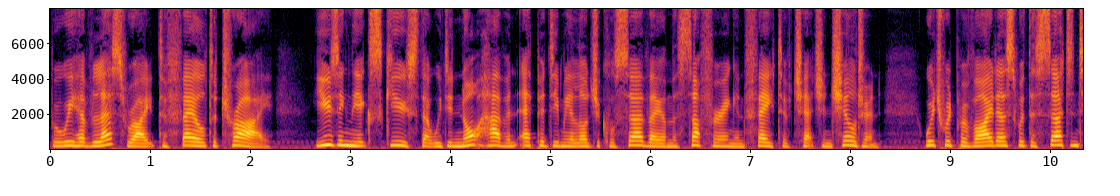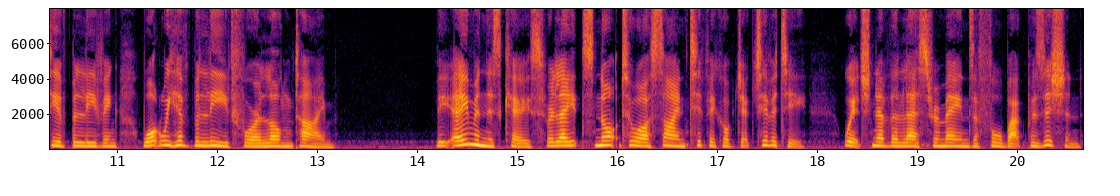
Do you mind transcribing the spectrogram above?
but we have less right to fail to try, using the excuse that we do not have an epidemiological survey on the suffering and fate of Chechen children which would provide us with the certainty of believing what we have believed for a long time. The aim in this case relates not to our scientific objectivity, which nevertheless remains a fallback position,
